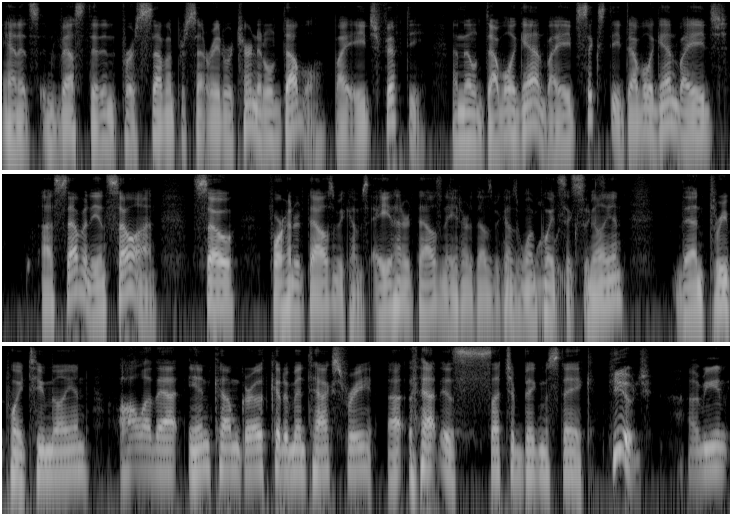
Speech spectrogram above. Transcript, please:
and it's invested in for a 7% rate of return it'll double by age 50 and it'll double again by age 60 double again by age uh, 70 and so on. So 400,000 becomes 800,000 800,000 becomes 1.6 million then 3.2 million all of that income growth could have been tax free. Uh, that is such a big mistake. Huge. I mean,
